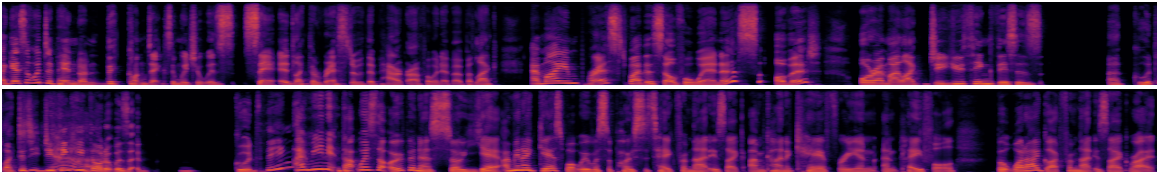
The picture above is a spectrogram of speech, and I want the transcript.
I guess it would depend on the context in which it was said, like the rest of the paragraph or whatever. But like, am I impressed by the self awareness of it, or am I like, do you think this is a good? Like, does he? Do you think he thought it was a good thing? I mean, that was the opener. So yeah, I mean, I guess what we were supposed to take from that is like I'm kind of carefree and, and playful. But what I got from that is like, right,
